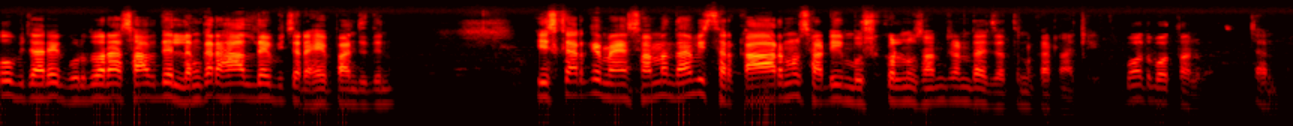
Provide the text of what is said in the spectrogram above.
ਉਹ ਵਿਚਾਰੇ ਗੁਰਦੁਆਰਾ ਸਾਹਿਬ ਦੇ ਲੰਗਰ ਹਾਲ ਦੇ ਵਿੱਚ ਰਹੇ 5 ਦਿਨ। ਇਸ ਕਰਕੇ ਮੈਂ ਸਮਝਦਾ ਵੀ ਸਰਕਾਰ ਨੂੰ ਸਾਡੀ ਮੁਸ਼ਕਲ ਨੂੰ ਸਮਝਣ ਦਾ ਯਤਨ ਕਰਨਾ ਚਾਹੀਦਾ। ਬਹੁਤ ਬਹੁਤ ਧੰਨਵਾਦ। ਧੰਨਵਾਦ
